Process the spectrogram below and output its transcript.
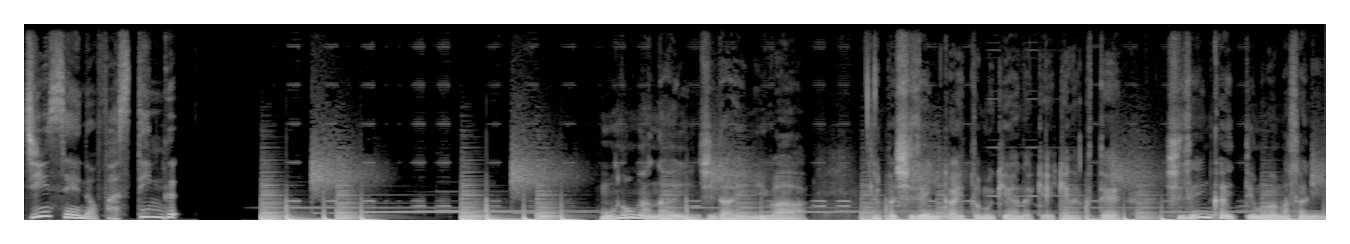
人生のファスティング。物がない時代にはやっぱり自然界と向き合わなきゃいけなくて自然界っていうものはまさに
